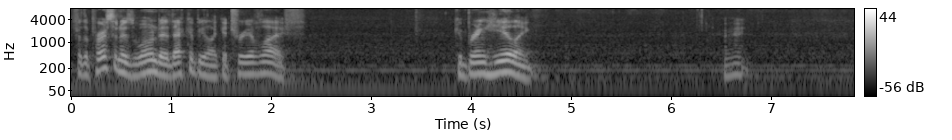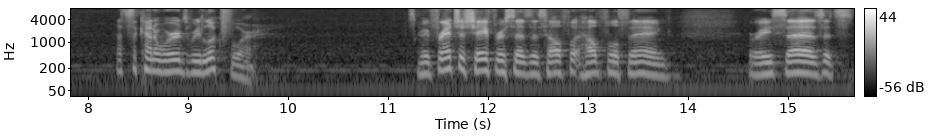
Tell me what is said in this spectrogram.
For the person who's wounded, that could be like a tree of life. It could bring healing. Right? That's the kind of words we look for. I mean, Francis Schaeffer says this helpful, helpful thing where he says it's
